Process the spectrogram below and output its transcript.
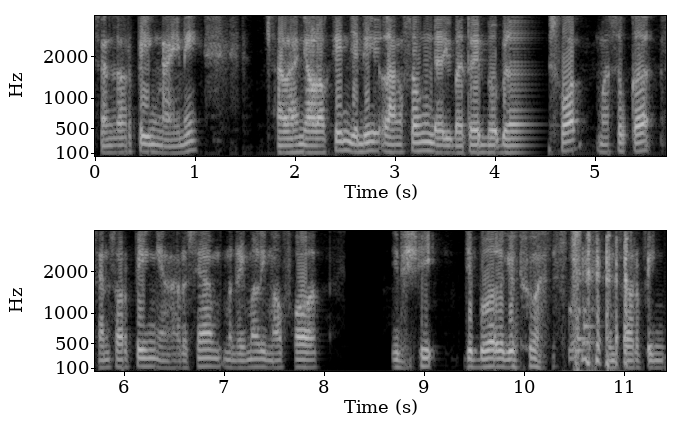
sensor ping nah ini salah nyolokin jadi langsung dari baterai 12 volt masuk ke sensor ping yang harusnya menerima 5 volt. Jadi jebol gitu mas. Sensor ping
